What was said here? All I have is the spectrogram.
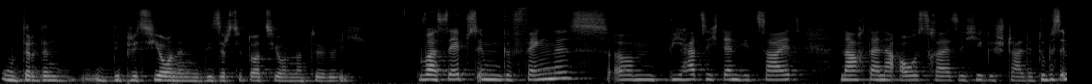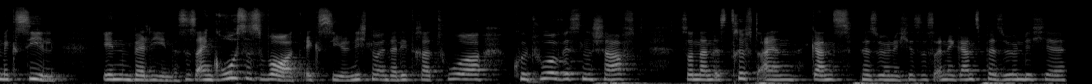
unter den Depressionen dieser Situation natürlich. Du warst selbst im Gefängnis. Ähm, wie hat sich denn die Zeit nach deiner Ausreise hier gestaltet? Du bist im Exil in Berlin. Das ist ein großes Wort, Exil, nicht nur in der Literatur, Kulturwissenschaft, sondern es trifft ein ganz persönliches. Es ist eine ganz persönliche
